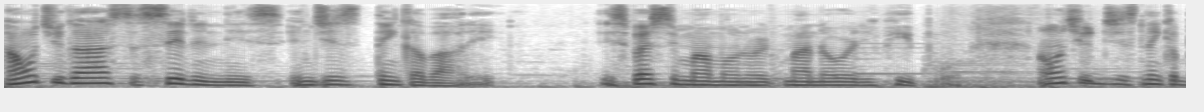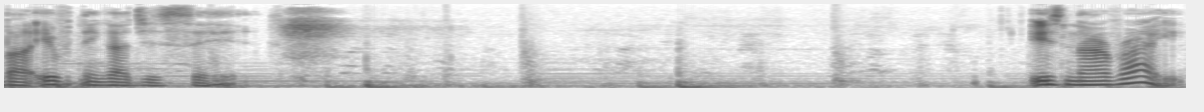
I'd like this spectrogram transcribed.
I want you guys to sit in this and just think about it especially my minority people. I want you to just think about everything I just said. It's not right.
